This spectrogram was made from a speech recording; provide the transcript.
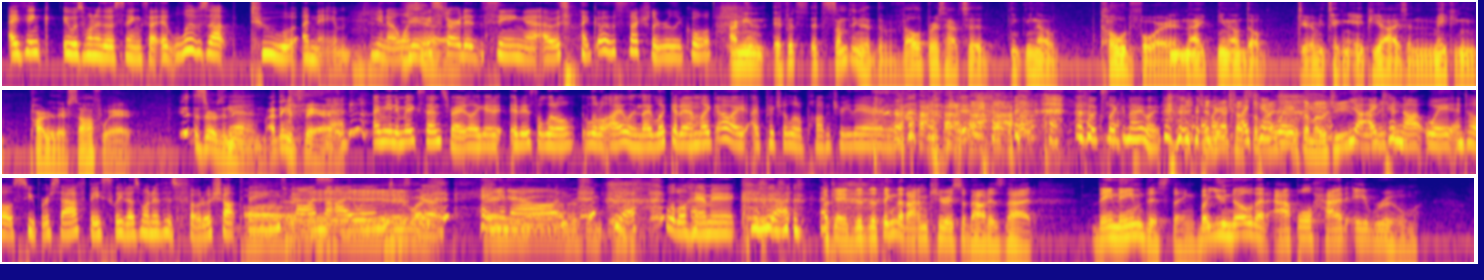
I think it was one of those things that it lives up to a name. Mm-hmm. You know, once Yeah. we started seeing it, I was like, oh, this is actually really cool. I mean, if it's it's something that developers have to, think, you know, code for, and Mm-hmm. like you know, they'll they're gonna be taking APIs and making part of their software. It deserves a Yeah. name. I think it's fair. I mean, it makes sense, right? Like it, it is a little little island. I look at it, I'm like, oh, I, I picture a little palm tree there. and it looks like an island. Can Oh my we gosh, I can't it wait. with emojis? Yeah, I cannot wait until Super Saf basically does one of his Photoshop oh, things Oh, on the island. He's like Yeah. Hanging out. on or something. Yeah. a little hammock. yeah. Okay, the, the thing that I'm curious about is that they named this thing, but you know that Apple had a room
